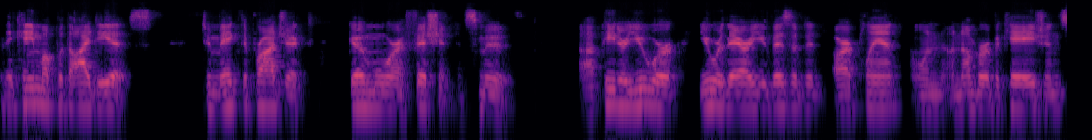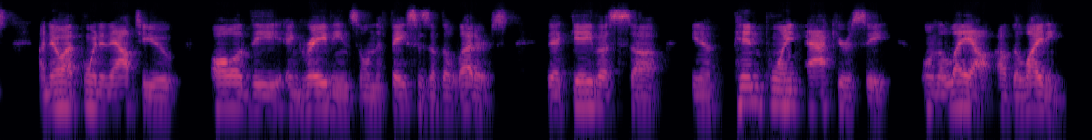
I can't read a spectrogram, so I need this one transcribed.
they came up with ideas to make the project go more efficient and smooth. Uh, Peter, you were you were there. You visited our plant on a number of occasions. I know I pointed out to you all of the engravings on the faces of the letters that gave us, uh, you know, pinpoint accuracy on the layout of the lighting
